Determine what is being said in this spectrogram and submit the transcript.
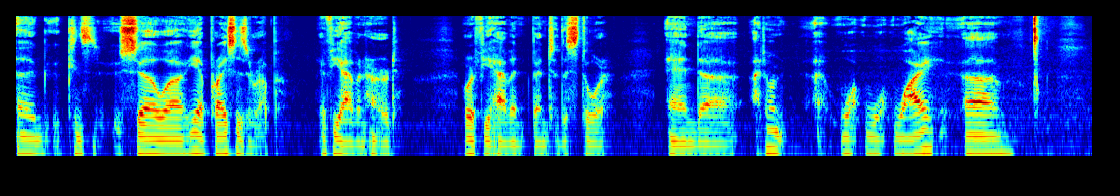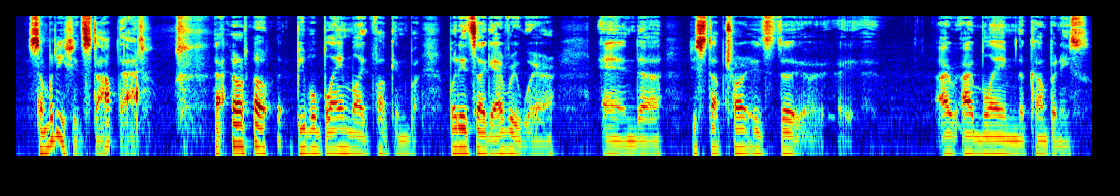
uh, so, uh, yeah, prices are up, if you haven't heard, or if you haven't been to the store. And uh, I don't, uh, wh- wh- why? Um, somebody should stop that. I don't know. People blame like fucking, but, but it's like everywhere. And uh, just stop charging. It's the, I, I blame the companies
